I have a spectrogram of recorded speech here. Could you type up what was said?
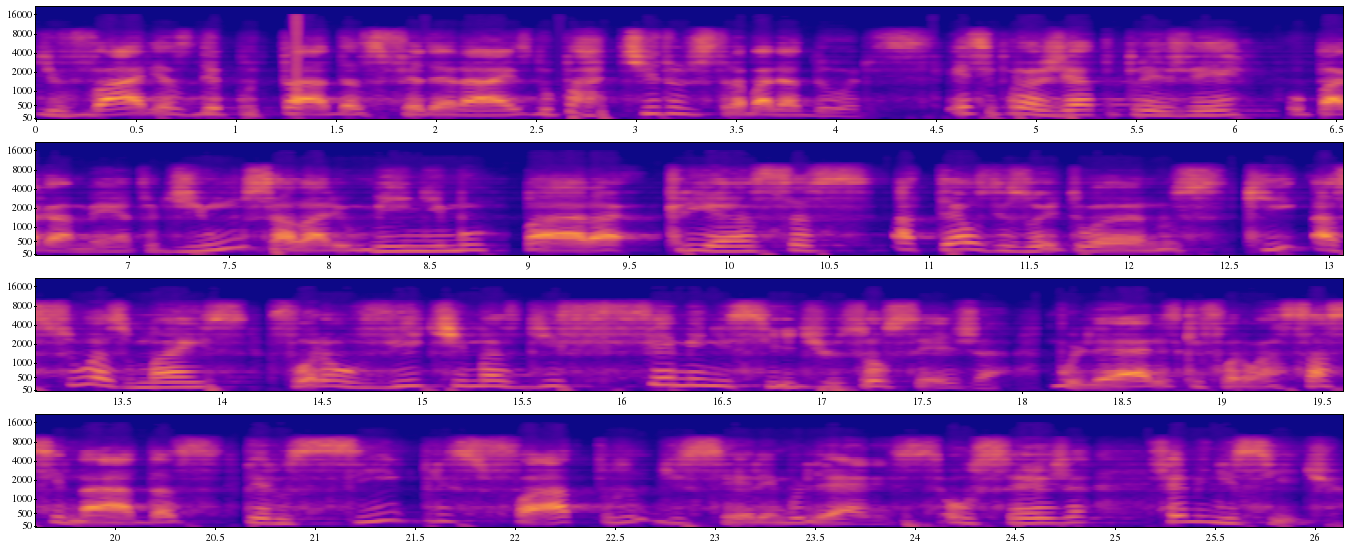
de várias deputadas federais do Partido dos Trabalhadores. Esse projeto prevê o pagamento de um salário mínimo para crianças até os 18 anos que as suas mães foram vítimas de feminicídios, ou seja, mulheres que foram assassinadas pelo simples fato de serem mulheres, ou seja, feminicídio.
